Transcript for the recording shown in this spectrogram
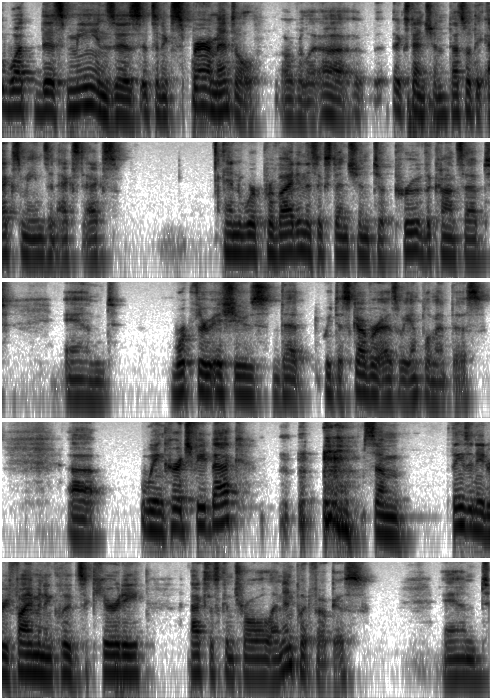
what this means is it's an experimental overlay uh, extension. That's what the X means in X2X. And we're providing this extension to prove the concept and work through issues that we discover as we implement this. Uh, we encourage feedback. Some things that need refinement include security, access control, and input focus. And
